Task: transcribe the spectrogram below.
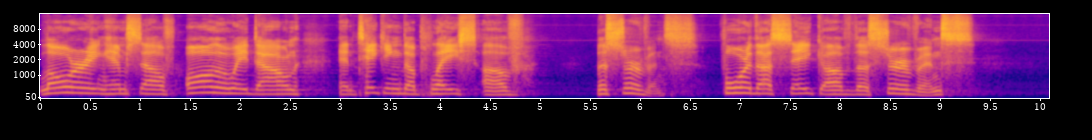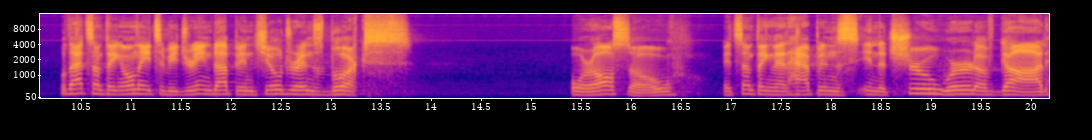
lowering himself all the way down and taking the place of the servants for the sake of the servants. Well, that's something only to be dreamed up in children's books or also it's something that happens in the true Word of God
